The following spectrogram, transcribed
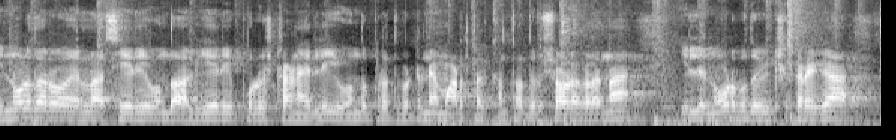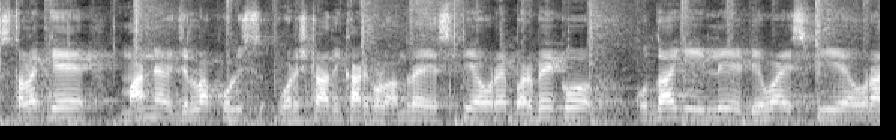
ಇನ್ನುಳಿದವರು ಎಲ್ಲ ಸೇರಿ ಒಂದು ಅಲ್ಗೇರಿ ಪೊಲೀಸ್ ಠಾಣೆಯಲ್ಲಿ ಈ ಒಂದು ಪ್ರತಿಭಟನೆ ಮಾಡ್ತಕ್ಕಂಥ ದೃಶ್ಯಾವಳಿಗಳನ್ನು ಇಲ್ಲಿ ನೋಡ್ಬೋದು ವೀಕ್ಷಕರೀಗ ಸ್ಥಳಕ್ಕೆ ಮಾನ್ಯ ಜಿಲ್ಲಾ ಪೊಲೀಸ್ ವರಿಷ್ಠಾಧಿಕಾರಿಗಳು ಅಂದರೆ ಎಸ್ ಪಿ ಅವರೇ ಬರಬೇಕು. ಖುದ್ದಾಗಿ ಇಲ್ಲಿ ಡಿ ವೈ ಎಸ್ ಪಿ ಅವರ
